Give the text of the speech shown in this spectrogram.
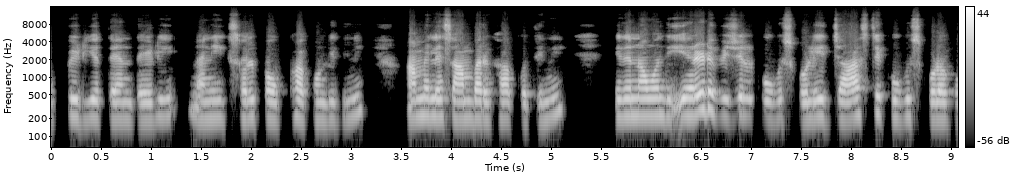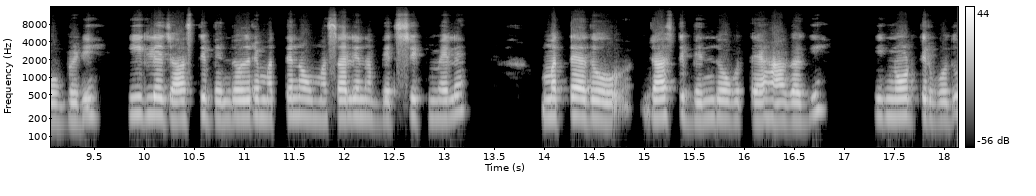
ಉಪ್ಪು ಹಿಡಿಯುತ್ತೆ ಅಂತ ಹೇಳಿ ನಾನು ಈಗ ಸ್ವಲ್ಪ ಉಪ್ಪು ಹಾಕೊಂಡಿದೀನಿ ಆಮೇಲೆ ಸಾಂಬಾರ್ಗ್ ಹಾಕೋತೀನಿ. ಇದನ್ನ ಒಂದು ಎರಡು ವಿಷಲ್ ಕೂಗಿಸ್ಕೊಳ್ಳಿ. ಜಾಸ್ತಿ ಕೂಗಿಸ್ಕೊಳಕ್ ಹೋಗ್ಬೇಡಿ. ಈಗ್ಲೇ ಜಾಸ್ತಿ ಬೆಂದೋದ್ರೆ ಮತ್ತೆ ನಾವು ಮಸಾಲೆನ ಬೆರೆಸಿಟ್ಮೇಲೆ ಮತ್ತೆ ಅದು ಜಾಸ್ತಿ ಬೆಂದೋಗುತ್ತೆ ಹಾಗಾಗಿ ಈಗ ನೋಡ್ತಿರ್ಬೋದು.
